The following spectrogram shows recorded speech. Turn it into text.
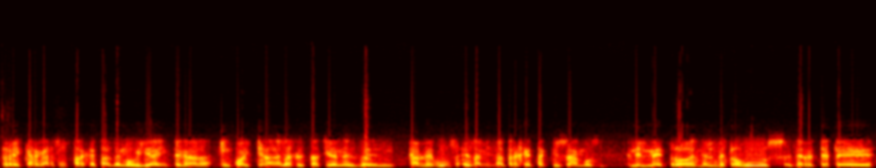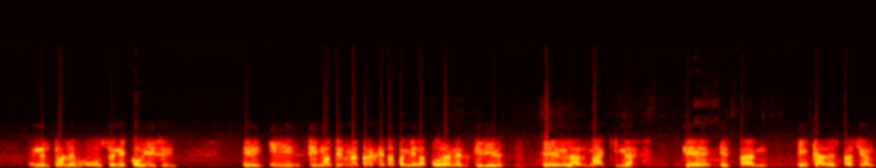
recargar sus tarjetas de movilidad integrada en cualquiera de las estaciones del cablebús. Es la misma tarjeta que usamos en el metro, en el metrobús, en RTP, en el trolebús, en Ecobici. Eh, y si no tienen una tarjeta, también la podrán adquirir en las máquinas que están en cada estación.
